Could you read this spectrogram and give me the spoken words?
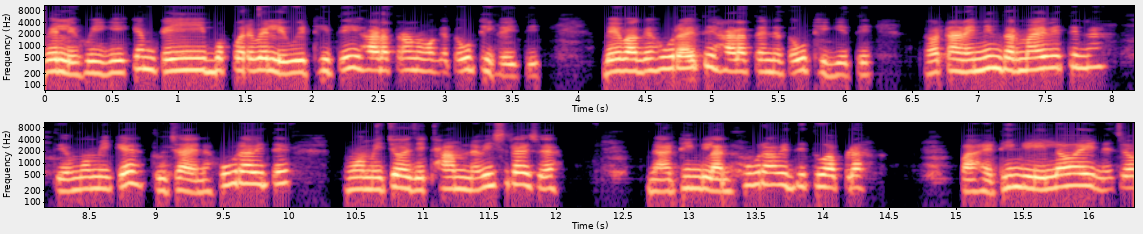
વહેલી હુઈ ગઈ. કેમ કે ઈ બપોરે વહેલી ઉઠી હતી, સાડા ત્રણ વાગે તો ઉઠી ગઈ હતી. બે વાગે હુરાઈ હતી, હાડા તેને તો ઉઠી ગઈ હતી. અટાણે નીંદરમાં આવી હતી ને, તે મમ્મી કે, તું જાય ને હુરાવી દે. મમ્મી, જો હજી ઠામ ને વિસરે છે. ને ને હુરાવી દીધું આપડા પાસે ઢીંગલી લઈને જો,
